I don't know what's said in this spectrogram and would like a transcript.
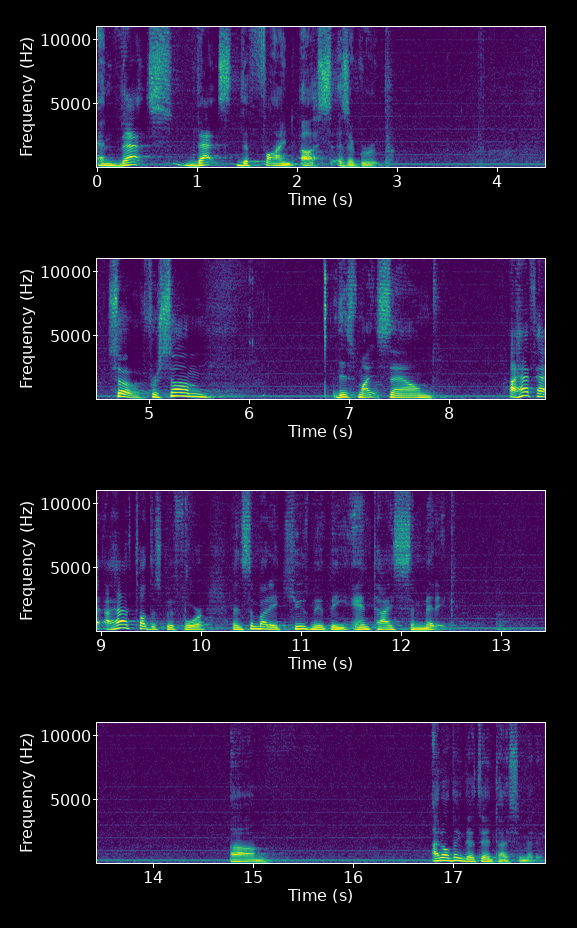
And that's, that's defined us as a group. So, for some, this might sound I have, had, I have taught this before, and somebody accused me of being anti Semitic. Um, I don't think that's anti Semitic.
